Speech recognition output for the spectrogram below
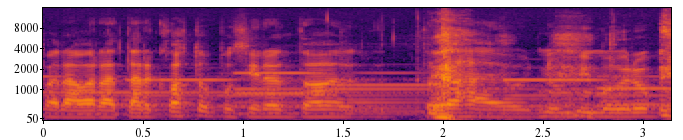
Para abaratar costos pusieron todas, todas en un mismo grupo.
